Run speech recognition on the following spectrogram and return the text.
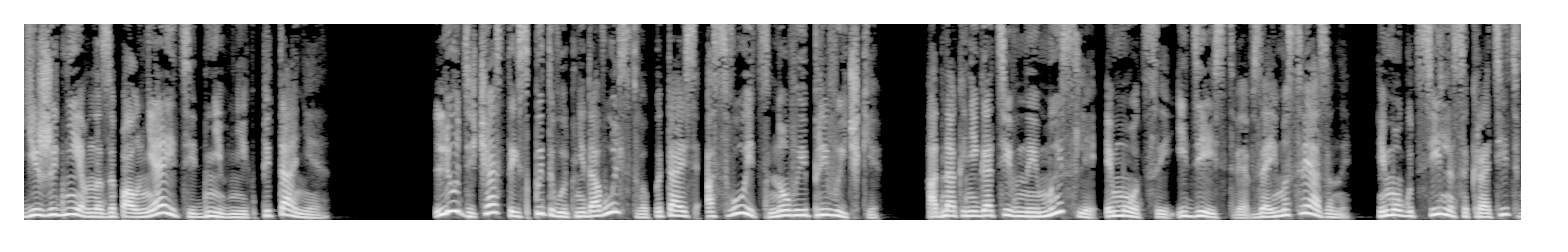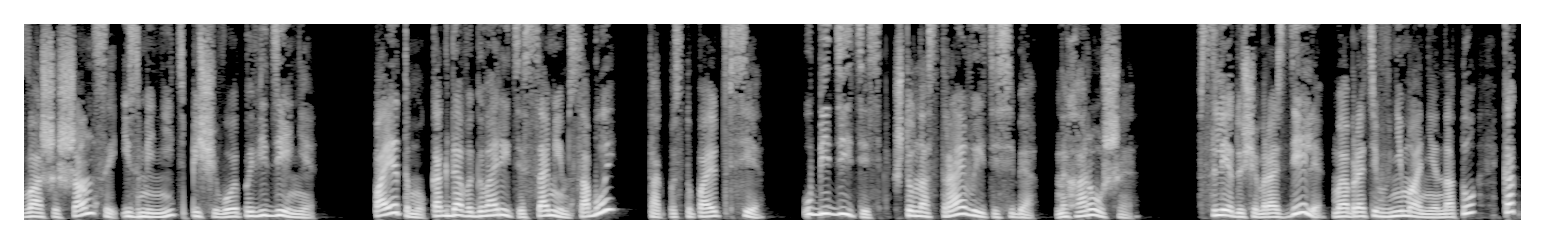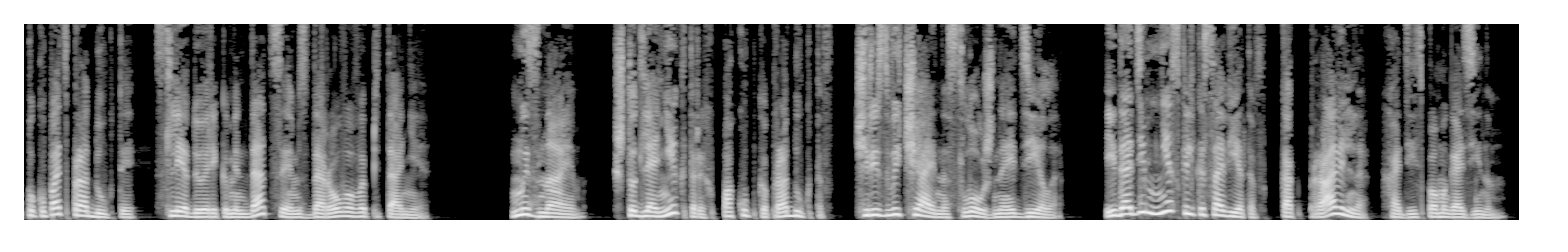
Ежедневно заполняете дневник питания. Люди часто испытывают недовольство, пытаясь освоить новые привычки. Однако негативные мысли, эмоции и действия взаимосвязаны и могут сильно сократить ваши шансы изменить пищевое поведение. Поэтому, когда вы говорите с самим собой, так поступают все, убедитесь, что настраиваете себя на хорошее. В следующем разделе мы обратим внимание на то, как покупать продукты, следуя рекомендациям здорового питания. Мы знаем, что для некоторых покупка продуктов чрезвычайно сложное дело, и дадим несколько советов, как правильно ходить по магазинам.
